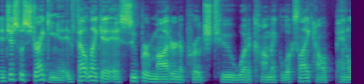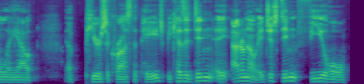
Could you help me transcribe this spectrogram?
It just was striking. It felt like a, a super modern approach to what a comic looks like, how a panel layout appears across the page. Because it didn't. It, I don't know. It just didn't feel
